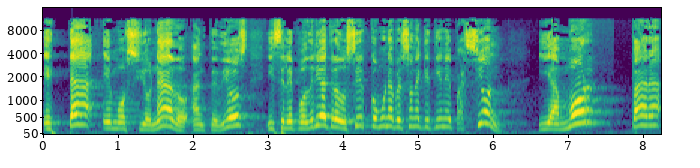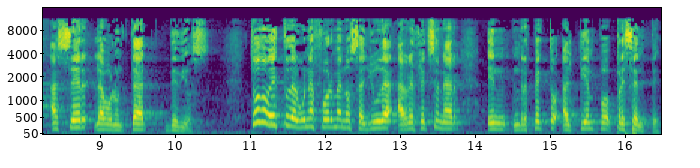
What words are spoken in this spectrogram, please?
está emocionado ante Dios y se le podría traducir como una persona que tiene pasión y amor para hacer la voluntad de Dios. Todo esto de alguna forma nos ayuda a reflexionar en, respecto al tiempo presente.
